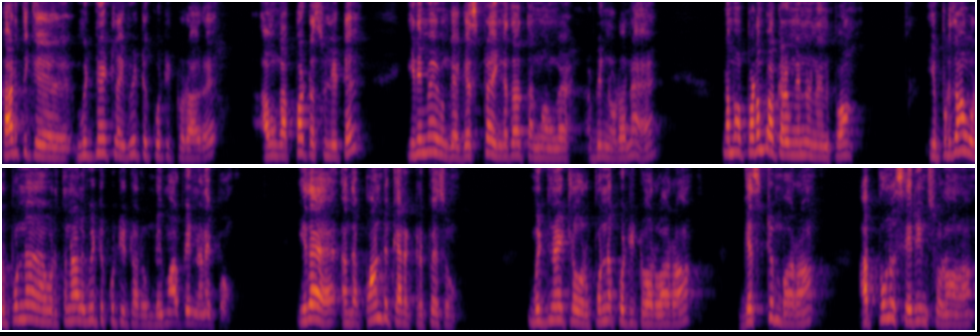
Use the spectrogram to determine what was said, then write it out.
கார்த்திக் மிட் நைட்டில் வீட்டுக்கு கூட்டிகிட்டு வராரு. அவங்க அப்பாட்ட சொல்லிவிட்டு இனிமேல் இவங்க கெஸ்ட்டாக இங்கே தான் தங்குவாங்க. அப்படின்னு உடனே நம்ம படம் பார்க்குறவங்க என்ன நினைப்போம்? இப்படி தான் ஒரு பொண்ணை ஒருத்தனால வீட்டுக்கு கூட்டிகிட்டு வர முடியுமா? அப்படின்னு நினைப்போம். இதை அந்த பாண்டு கேரக்டர் பேசும். மிட் நைட்டில் ஒரு பொண்ணை கூட்டிகிட்டு வருவாராம். கெஸ்ட்டும் வரோம் அப்பனும் சரின்னு சொல்லலாம்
